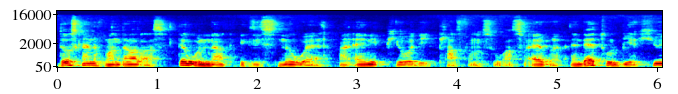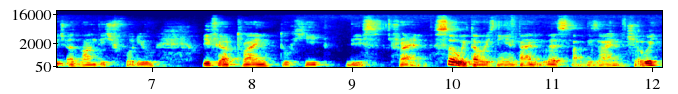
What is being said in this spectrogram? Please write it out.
those kind of mandalas, they will not exist nowhere on any POD platforms whatsoever. And that will be a huge advantage for you if you are trying to hit this trend. So without wasting any time, let's start designing, shall we?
